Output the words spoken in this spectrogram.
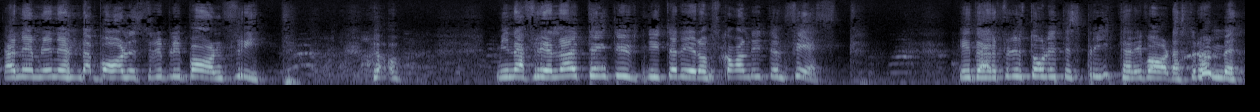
Jag är nämligen enda barnet så det blir barnfritt. Ja. Mina föräldrar har tänkt utnyttja det, de ska ha en liten fest. Det är därför det står lite sprit här i vardagsrummet.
